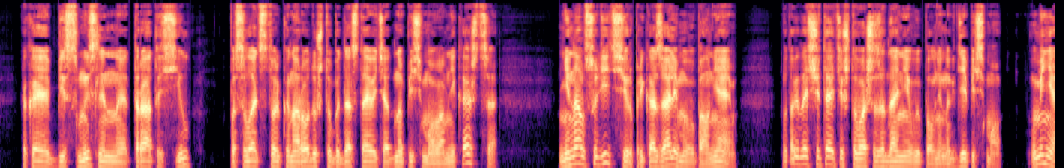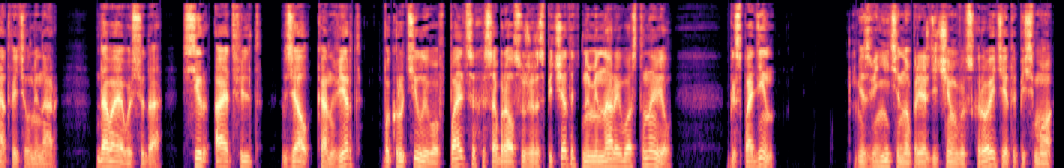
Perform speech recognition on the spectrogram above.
— «какая бессмысленная трата сил посылать столько народу, чтобы доставить одно письмо, вам не кажется?» «Не нам судить, сир, приказали, мы выполняем». «Ну тогда считайте, что ваше задание выполнено. Где письмо?» «У меня», — ответил Минар. «Давай его сюда». Сир Айтфельд взял конверт, покрутил его в пальцах и собрался уже распечатать, но Минар его остановил. «Господин, извините, но прежде чем вы вскроете это письмо,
